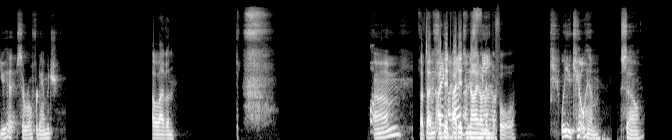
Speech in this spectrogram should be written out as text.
You hit, so roll for damage. Eleven. Um, I've done. I did. I did nine on him before. well, you kill him, so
